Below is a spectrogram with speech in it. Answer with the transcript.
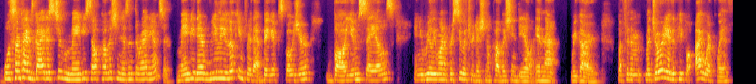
will sometimes guide us to maybe self publishing isn't the right answer. Maybe they're really looking for that big exposure, volume sales, and you really want to pursue a traditional publishing deal in that regard. But for the majority of the people I work with,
